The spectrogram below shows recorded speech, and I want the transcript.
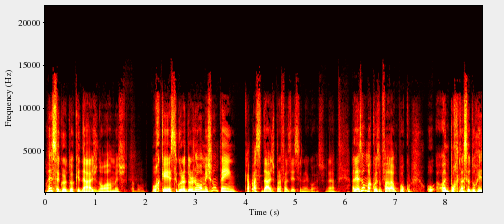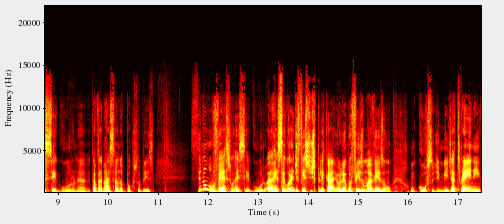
o ressegurador que dá as normas. Tá porque as seguradoras normalmente não têm capacidade para fazer esse negócio. Né? Aliás, é uma coisa para falar um pouco a importância do resseguro. Né? Eu estava tá. pensando um pouco sobre isso. Se não houvesse o resseguro, o resseguro é difícil de explicar. Eu lembro, eu fiz uma vez um, um curso de media training,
